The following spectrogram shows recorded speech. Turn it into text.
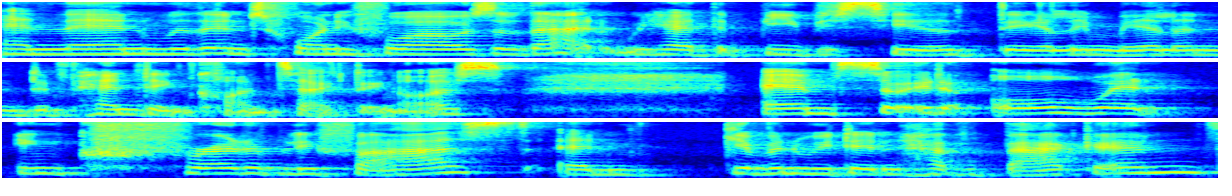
And then within 24 hours of that, we had the BBC, the Daily Mail, and Independent contacting us. And so it all went incredibly fast. And given we didn't have a back end,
